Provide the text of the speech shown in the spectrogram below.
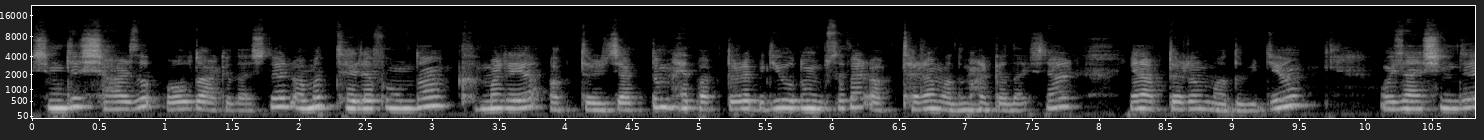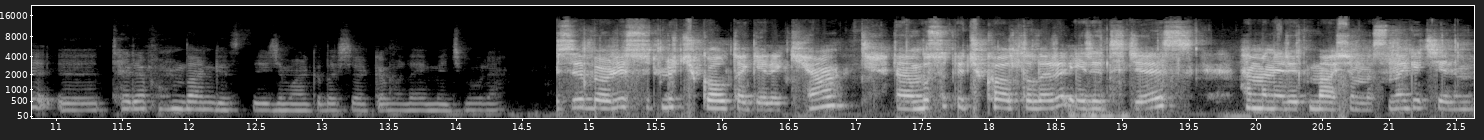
Şimdi şarjı oldu arkadaşlar ama telefondan kameraya aktaracaktım. Hep aktarabiliyordum. Bu sefer aktaramadım arkadaşlar. Yani aktarılmadı video. O yüzden şimdi e, telefondan göstereceğim arkadaşlar kameraya mecburen. Bize böyle sütlü çikolata gerekiyor. E, bu sütlü çikolataları eriteceğiz. Hemen eritme aşamasına geçelim.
